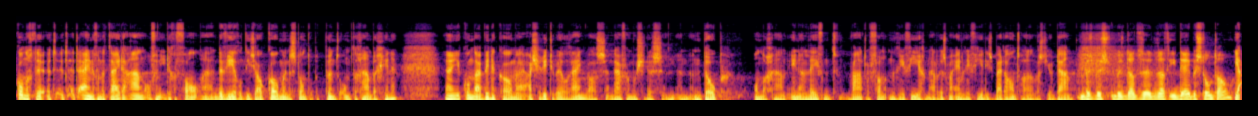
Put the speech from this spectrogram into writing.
kondigde het, het, het einde van de tijden aan, of in ieder geval eh, de wereld die zou komen, stond op het punt om te gaan beginnen. Eh, je kon daar binnenkomen als je ritueel rein was. En daarvoor moest je dus een, een, een doop ondergaan in een levend water van een rivier. Nou, er is maar één rivier die ze bij de hand hadden, dat was de Jordaan. Bes- bes- bes- dat, eh, dat idee bestond al? Ja,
